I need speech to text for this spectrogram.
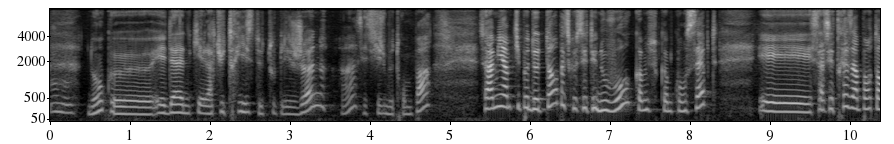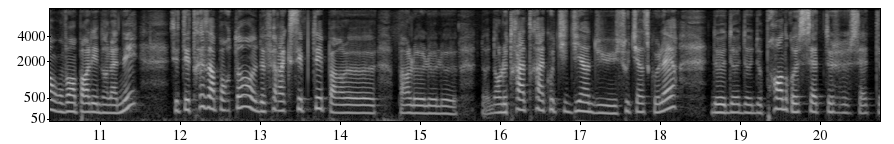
Mhm. Donc, euh, Eden, qui est la tutrice de toutes les jeunes, hein, c'est si je ne me trompe pas. Ça a mis un petit peu de temps parce que c'était nouveau comme, comme concept. Et ça, c'est très important. On va en parler dans l'année. C'était très important de faire accepter par, le- par le, le- le- dans le train-train quotidien du soutien scolaire de, de- de- de prendre cette, cette,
